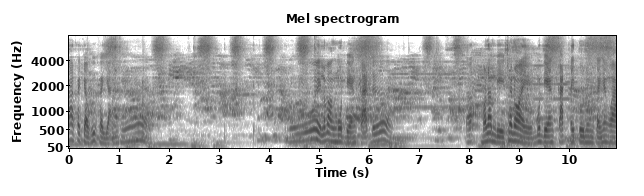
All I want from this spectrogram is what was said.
อาข้าเจ้าคือขยันแท้ ระวังหมดแดงกัดเด้อแล้วหมาลำเดชะหน่อยหมดแดงกัดไปตัวหนึ่งกันยังวะ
